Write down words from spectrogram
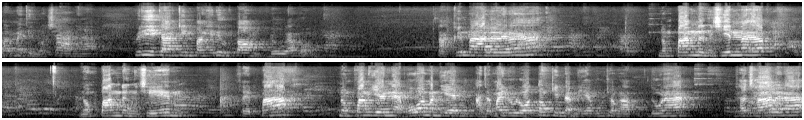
มันไม่ถึงรสชาตินะฮะวิธีการกินปังเย็นที่ถูกต้องดูครับผมตักขึ้นมาเลยนะฮะขนมปังหนึ่งชิ้นนะครับขนมปังหนึ่งชิ้น เสร็จปั๊บ ขนมปังเย็นเนี่ยเพราะว่ามันเย็นอาจจะไม่รู้รสต้องกินแบบนี้ครับคุณผู้ชมครับ ดูนะฮะช้าๆเลยนะฮะ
